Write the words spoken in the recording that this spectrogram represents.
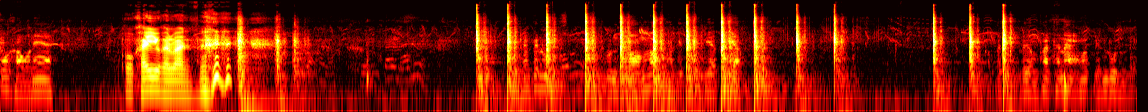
กว่าเขาเน่โอ้ใครอยู่คันวัน ยังเป็นรุ่นรุ่นสองเนาะมันจะเปรียบเทียบเริ่มพัฒนามาเป็นรุ่นเลย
